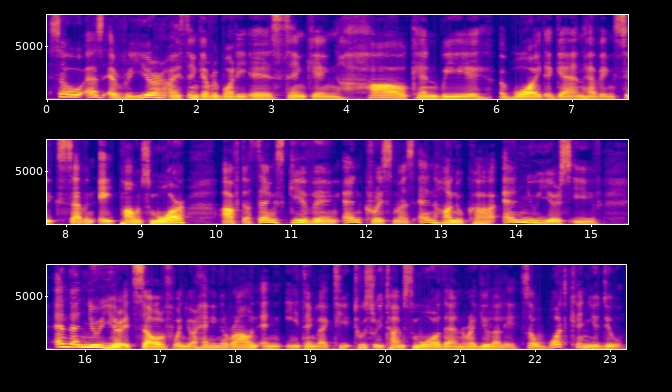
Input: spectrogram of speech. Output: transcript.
So, as every year, I think everybody is thinking, how can we avoid again having six, seven, eight pounds more after Thanksgiving and Christmas and Hanukkah and New Year's Eve? And then New Year itself, when you're hanging around and eating like t- two, three times more than regularly. So, what can you do?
